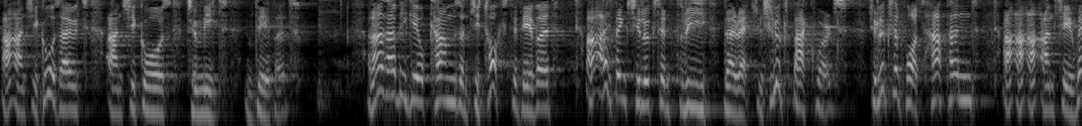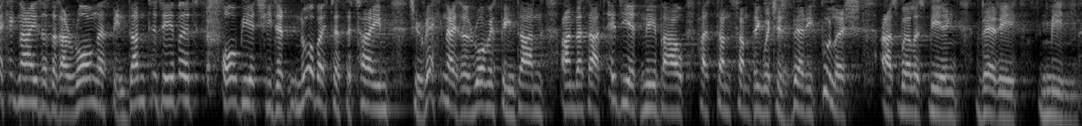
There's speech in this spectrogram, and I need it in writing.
and she goes out and she goes to meet David. And as Abigail comes and she talks to David, I think she looks in three directions. She looks backwards. She looks at what's happened uh, uh, uh, and she recognizes that a wrong has been done to David, albeit she didn't know about it at the time. She recognizes a wrong has been done and that that idiot Nabal has done something which is very foolish as well as being very mean.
